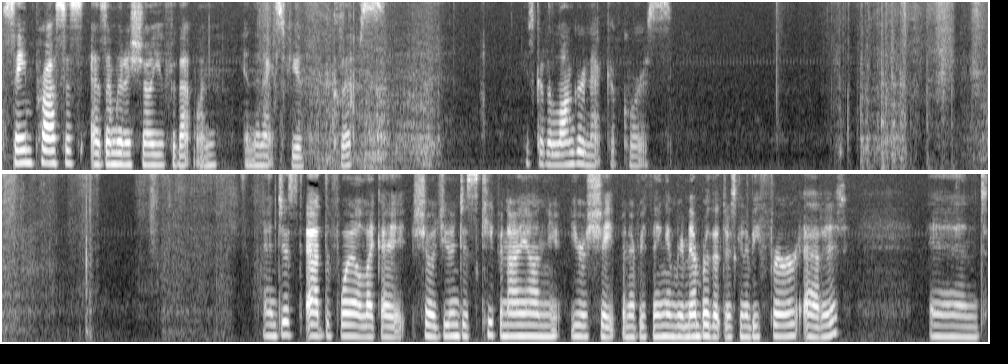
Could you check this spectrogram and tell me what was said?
same process as I'm going to show you for that one in the next few clips. He's got a longer neck, of course. And just add the foil like I showed you and just keep an eye on your shape and everything and remember that there's going to be fur added and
